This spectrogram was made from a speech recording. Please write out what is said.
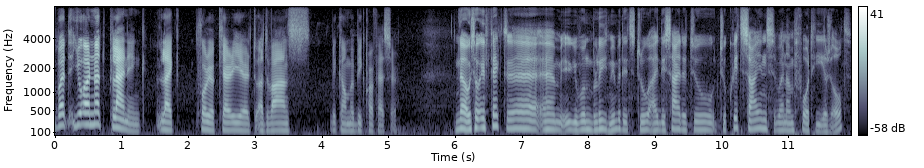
But you are not planning, like, for your career to advance, become a big professor. No, so in fact, uh, um, you won't believe me, but it's true. I decided to to quit science when I'm 40 years old.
